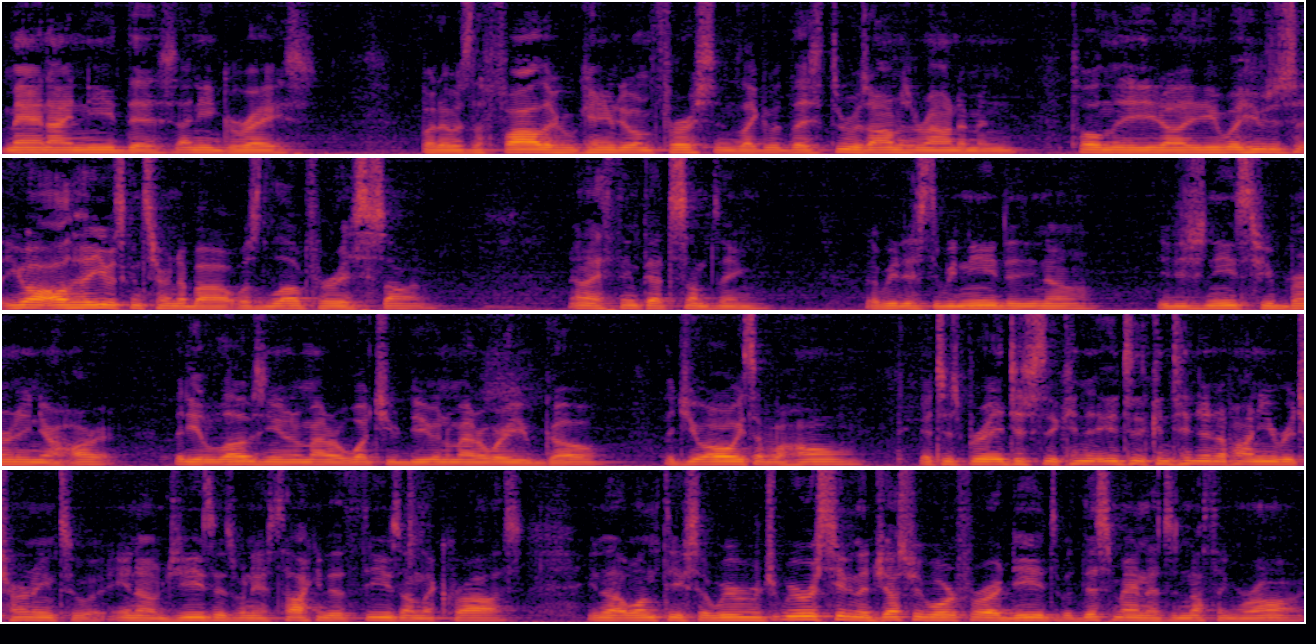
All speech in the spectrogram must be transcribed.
man, I need this. I need grace. But it was the father who came to him first and, like, threw his arms around him and told him that, you know, he, he was just, he, all he was concerned about was love for his son. And I think that's something that we just, we need to, you know, it just needs to be burned in your heart. That he loves you no matter what you do, no matter where you go that you always have a home. It's just, it's just contingent upon you returning to it. You know, Jesus, when he was talking to the thieves on the cross, you know, that one thief said, we were, we were receiving the just reward for our deeds, but this man has done nothing wrong.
